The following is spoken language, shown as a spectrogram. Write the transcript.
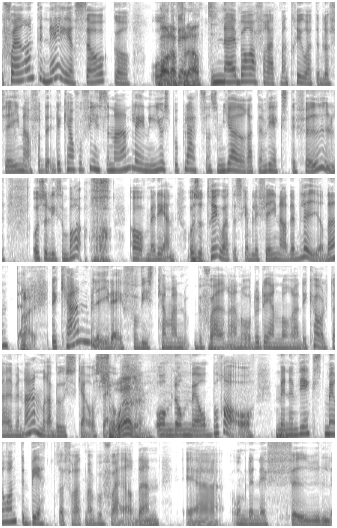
skär inte ner saker. Bara det, för att? Nej, bara för att man tror att det blir finare. För det, det kanske finns en anledning just på platsen som gör att en växt är ful. Och så liksom bara av med den. Och så tro att det ska bli finare. Det blir det inte. Mm. Nej. Det kan bli det, för visst kan man beskära en rhododendron radikalt och även andra buskar och så. Så är det. Om de mår bra. Men en växt mår inte bättre för att man beskär den eh, om den är ful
